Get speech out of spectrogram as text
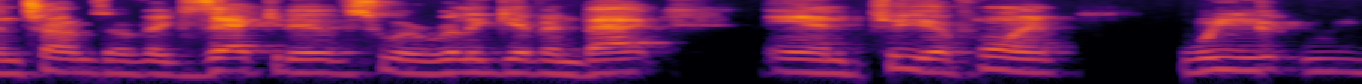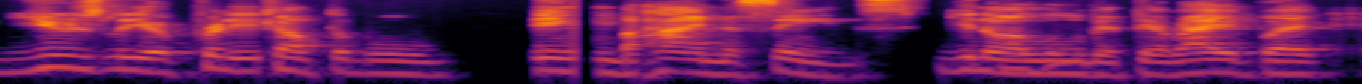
in terms of executives who are really giving back. And to your point, we usually are pretty comfortable being behind the scenes, you know, a little mm-hmm. bit there, right? But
